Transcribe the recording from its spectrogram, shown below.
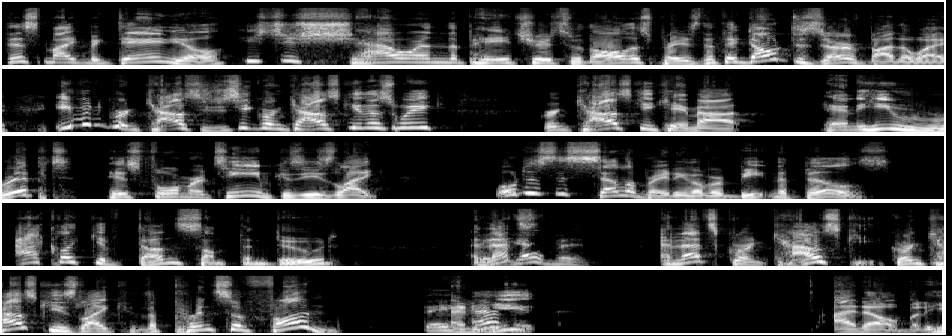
this Mike McDaniel, he's just showering the Patriots with all this praise that they don't deserve, by the way. Even Gronkowski. Did you see Gronkowski this week? Gronkowski came out and he ripped his former team because he's like, what is this celebrating over beating the Bills? Act like you've done something, dude. And They that's haven't. and that's Gronkowski. Gronkowski's like the prince of fun. They and haven't. he I know, but he's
